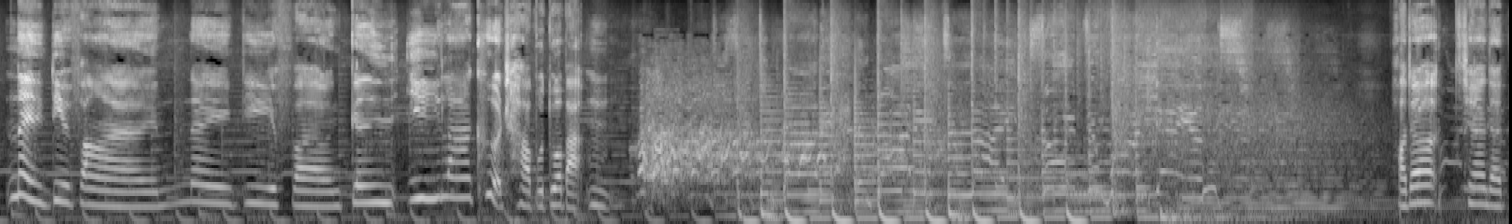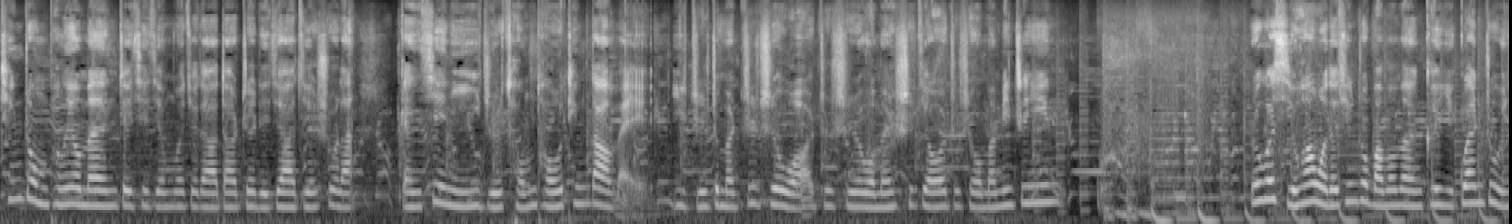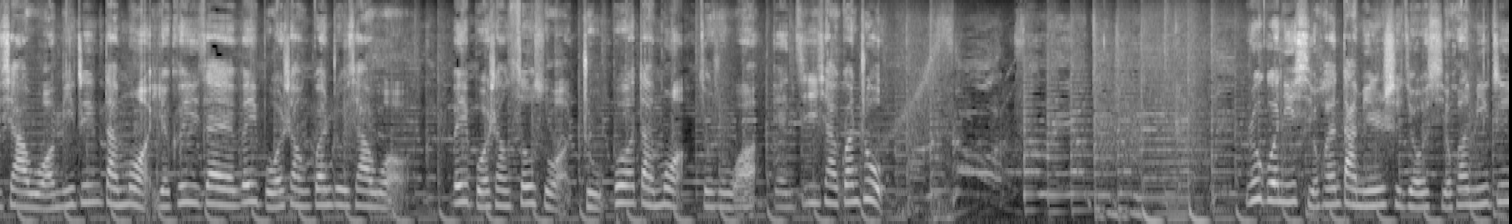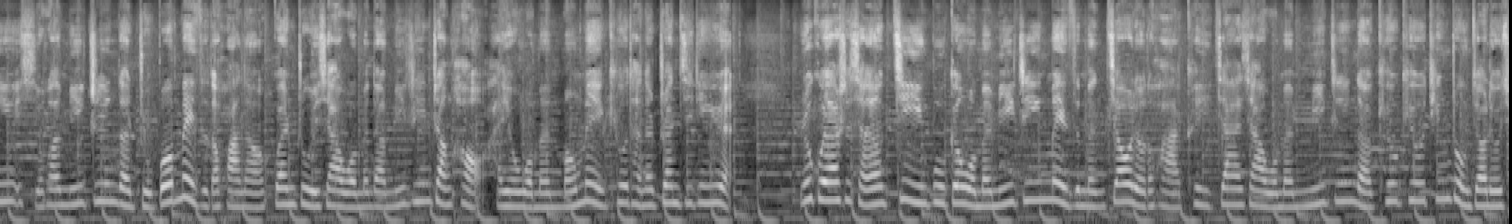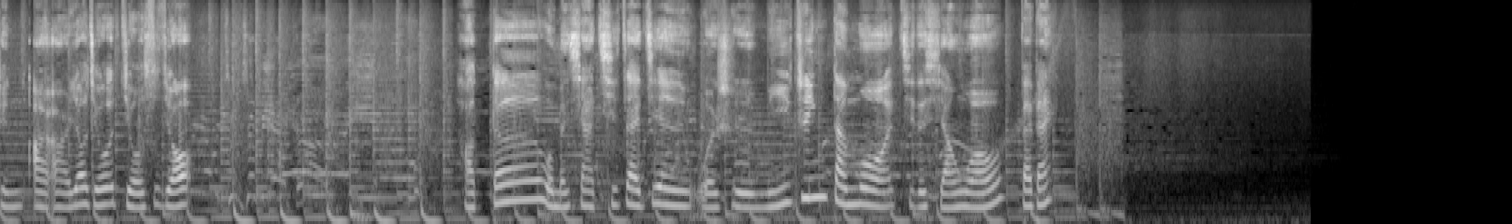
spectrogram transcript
那地方啊，那地方跟伊拉克差不多吧？嗯。好的，亲爱的听众朋友们，这期节目就到到这里就要结束了。感谢你一直从头听到尾，一直这么支持我，支持我们十九，支持我们迷之音。如果喜欢我的听众宝宝们，可以关注一下我迷之音弹幕，也可以在微博上关注一下我，微博上搜索主播弹幕就是我，点击一下关注。如果你喜欢大迷人十九，喜欢迷之音，喜欢迷之音的主播妹子的话呢，关注一下我们的迷之音账号，还有我们萌妹 Q 弹的专辑订阅。如果要是想要进一步跟我们迷之音妹子们交流的话，可以加一下我们迷之音的 QQ 听众交流群二二幺九九四九。好的，我们下期再见，我是迷之音弹幕，记得想我哦，拜拜。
